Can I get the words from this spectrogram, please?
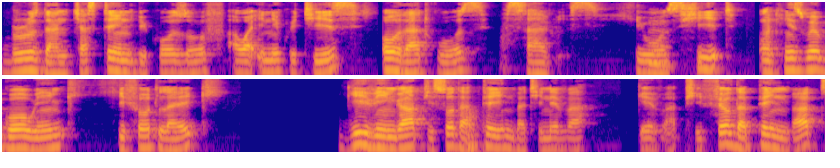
Bruised and chastened because of our iniquities. All that was service. He Mm. was hit on his way going. He felt like giving up. He saw the pain, but he never gave up. He felt the pain, but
